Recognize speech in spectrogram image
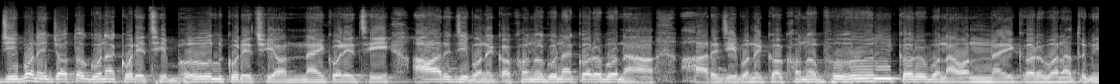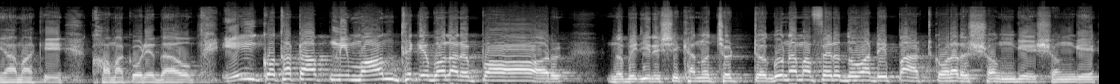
জীবনে যত গুণা করেছি, ভুল করেছি, অন্যায় করেছি, আর জীবনে কখনো গুণা করব না। আর জীবনে কখনো ভুল করব না, অন্যায় করব না। তুমি আমাকে ক্ষমা করে দাও। এই কথাটা আপনি মন থেকে বলার পর নবীজির শিখানো ছোট্ট গুনামাফের দোয়াটি পাঠ করার সঙ্গে সঙ্গে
